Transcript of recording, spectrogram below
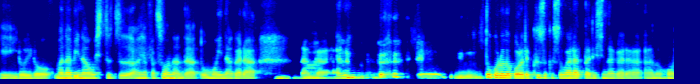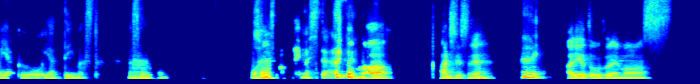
々いろいろ学び直しつつあやっぱそうなんだと思いながら、なんか、あの ところどころでくすくす笑ったりしながらあの翻訳をやっていますと。まあ、そんなお話りました。そんな感じですね。はい。ありがとうございます。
